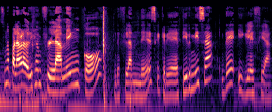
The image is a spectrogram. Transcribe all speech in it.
Es una palabra de origen flamenco, de Flandes, que quería decir misa de iglesia.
